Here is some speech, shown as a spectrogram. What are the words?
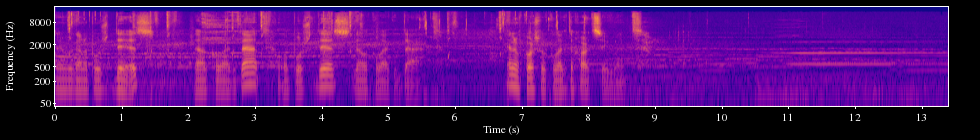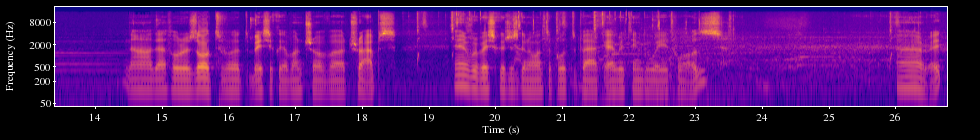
Then we're gonna push this. They'll collect that, we'll push this, they'll collect that. And of course we'll collect the heart signet. Now that will result with basically a bunch of uh, traps. And we're basically just gonna want to put back everything the way it was. Alright,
